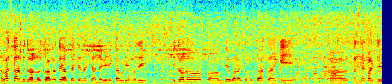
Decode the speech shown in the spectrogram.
नमस्कार मित्रांनो स्वागत आहे आपल्या चॅनलच्या नवीन एका व्हिडिओमध्ये. मित्रांनो व्हिडिओ बनवायचा मुद्दा असा आहे की संध्याकाळचे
